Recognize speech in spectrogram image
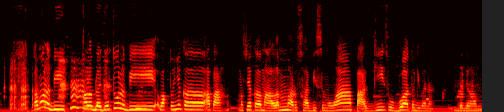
Kamu lebih kalau belajar tuh lebih waktunya ke apa? Maksudnya ke malam harus habis semua, pagi, subuh atau gimana? Belajar kamu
